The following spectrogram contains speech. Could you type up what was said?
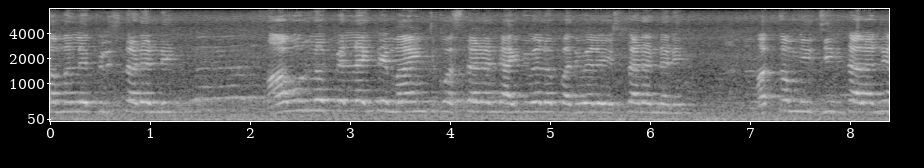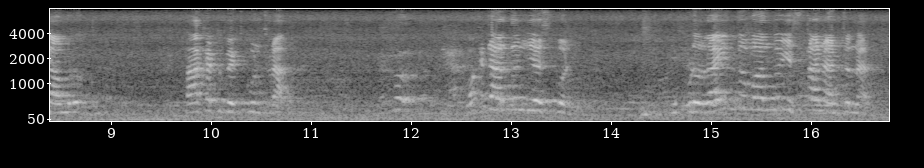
మమ్మల్ని పిలుస్తాడండి? మా ఊర్లో పెళ్ళైతే మా ఇంటికి వస్తాడండి ఐదు వేలు పదివేలు ఇస్తాడండి అని. మొత్తం మీ జీవితాలన్నీ అమృ తాకట్టు పెట్టుకుంటున్నా ఒకటి అర్థం చేసుకోండి. ఇప్పుడు రైతు బంధు ఇస్తానంటున్నారు.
